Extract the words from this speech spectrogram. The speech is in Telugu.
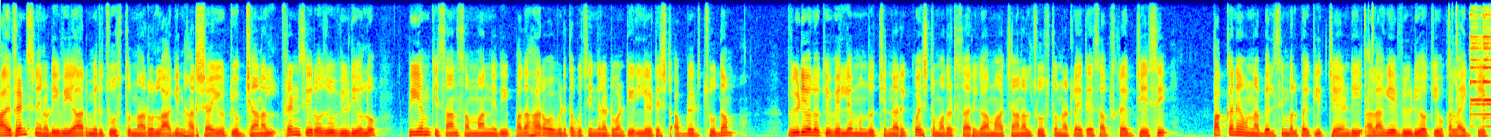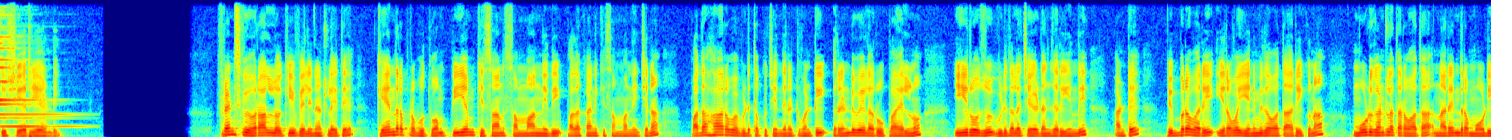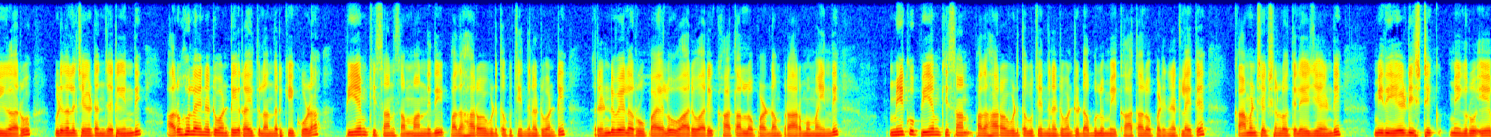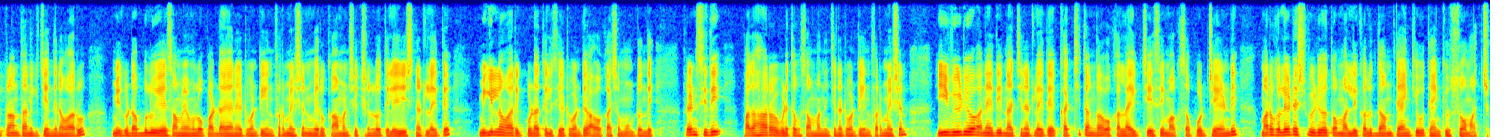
హాయ్ ఫ్రెండ్స్ నేను డివిఆర్ మీరు చూస్తున్నారు login Harsha YouTube channel. Friends ఈరోజు వీడియోలో పిఎం కిసాన్ సమ్మాన్ నిధి పదహారవ విడతకు చెందినటువంటి లేటెస్ట్ అప్డేట్ చూద్దాం. వీడియోలోకి వెళ్ళే ముందు చిన్న రిక్వెస్ట్ మొదటిసారిగా మా ఛానల్ చూస్తున్నట్లయితే సబ్స్క్రైబ్ చేసి పక్కనే ఉన్న బెల్ సింబల్పై క్లిక్ చేయండి. అలాగే వీడియోకి ఒక లైక్ చేసి షేర్ చేయండి. ఫ్రెండ్స్ వివరాల్లోకి వెళ్ళినట్లయితే కేంద్ర ప్రభుత్వం పీఎం కిసాన్ సమ్మాన్ నిధి పథకానికి సంబంధించిన పదహారవ విడతకు చెందినటువంటి రెండు వేల రూపాయలను ఈరోజు విడుదల చేయడం జరిగింది. అంటే ఫిబ్రవరి ఇరవై ఎనిమిదవ తారీఖున మూడు గంటల తర్వాత నరేంద్ర మోడీ గారు విడుదల చేయడం జరిగింది. అర్హులైనటువంటి రైతులందరికీ కూడా పీఎం కిసాన్ సమ్మాన్ నిధి పదహారవ విడతకు చెందినటువంటి రెండు వేల రూపాయలు వారి వారి ఖాతాల్లో పడడం ప్రారంభమైంది. మీకు పీఎం కిసాన్ పదహారవ విడతకు చెందినటువంటి డబ్బులు మీ ఖాతాలో పడినట్లయితే కామెంట్ సెక్షన్లో తెలియజేయండి. మీది ఏ డిస్టిక్ మీరు ఏ ప్రాంతానికి చెందినవారు మీకు డబ్బులు ఏ సమయంలో పడ్డాయి అనేటువంటి ఇన్ఫర్మేషన్ మీరు కామెంట్ సెక్షన్లో తెలియజేసినట్లయితే మిగిలిన వారికి కూడా తెలిసేటువంటి అవకాశం ఉంటుంది. ఫ్రెండ్స్ ఇది పదహారవ విడతకు సంబంధించినటువంటి ఇన్ఫర్మేషన్. ఈ వీడియో అనేది నచ్చినట్లయితే ఖచ్చితంగా ఒక లైక్ చేసి మాకు సపోర్ట్ చేయండి. మరొక లేటెస్ట్ వీడియోతో మళ్ళీ కలుద్దాం. Thank you. Thank you so much.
